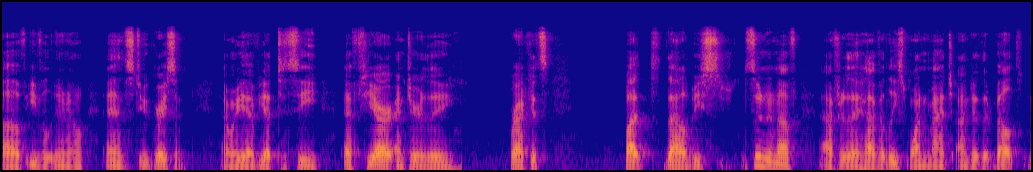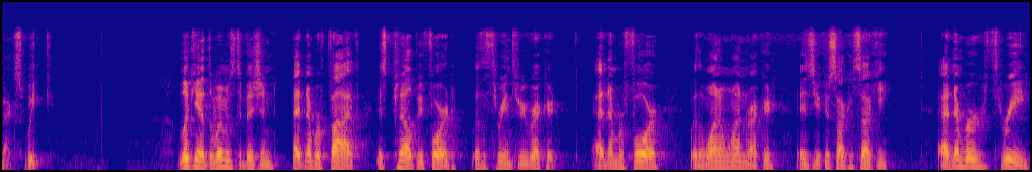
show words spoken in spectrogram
of Evil Uno and Stu Grayson. And we have yet to see FTR enter the brackets, but that'll be soon enough after they have at least one match under their belt next week. Looking at the women's division, at number 5 is Penelope Ford with a 3 and 3 record. At number 4 with a 1 and 1 record is Yuka Sakazaki. At number 3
